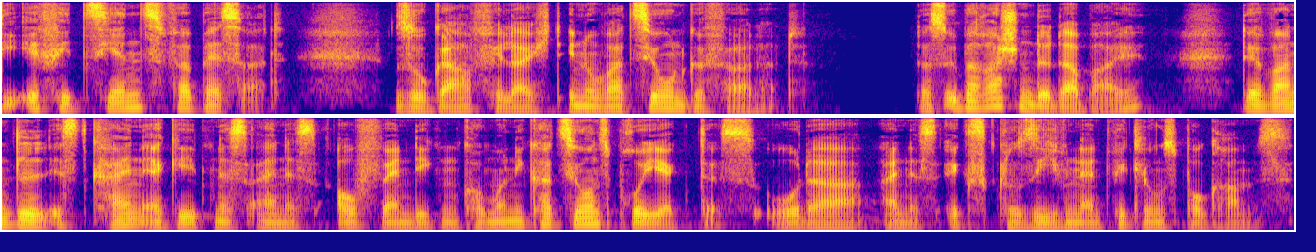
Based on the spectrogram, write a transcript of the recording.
die Effizienz verbessert, sogar vielleicht Innovation gefördert. Das Überraschende dabei, der Wandel ist kein Ergebnis eines aufwendigen Kommunikationsprojektes oder eines exklusiven Entwicklungsprogramms.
